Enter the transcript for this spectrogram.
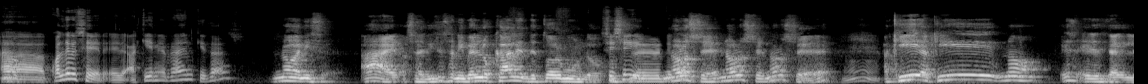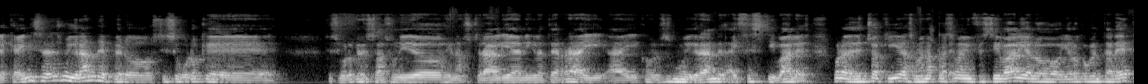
Ah, ¿Cuál debe ser? ¿Aquí en Israel, quizás? No, en Israel. Ah, o sea, dices a nivel local de todo el mundo. Sí, pues, sí. Eh, no lo sé, no lo sé, no lo sé. ¿eh? Mm. Aquí, aquí, no. Es, el que hay en Israel es muy grande, pero sí seguro que, sí seguro que en Estados Unidos, en Australia, en Inglaterra hay, hay congresos muy grandes, hay festivales. Bueno, de hecho aquí la semana próxima hay un festival, ya lo, ya lo comentaré.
